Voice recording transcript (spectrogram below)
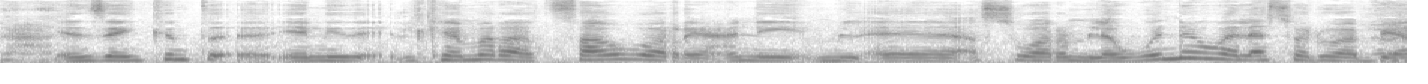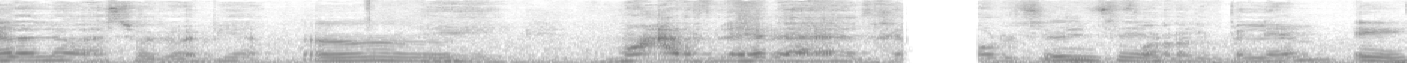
نعم. يعني زين كنت يعني الكاميرا تصور يعني مل- آه، ملونة ولا اسود لا لا وابيض؟ لا اسود وابيض آه. إيه. ما أعرف إنزين. تفر الفيلم. إيه.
